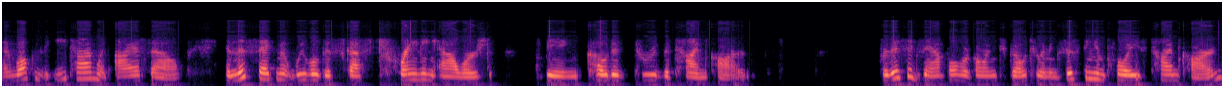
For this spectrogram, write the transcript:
and welcome to eTime with ISL. In this segment, we will discuss training hours being coded through the time card. For this example, we're going to go to an existing employee's time card.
